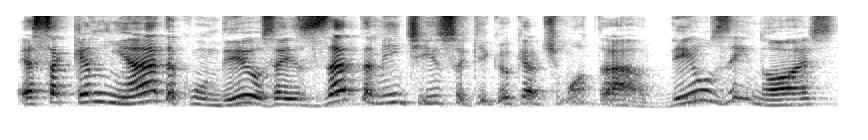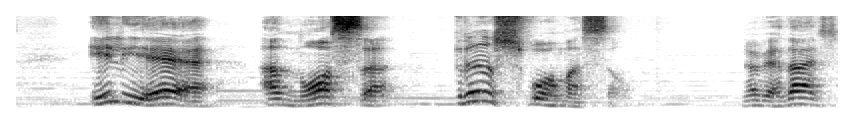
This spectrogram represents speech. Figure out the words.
Essa caminhada com Deus é exatamente isso aqui que eu quero te mostrar. Deus em nós, Ele é a nossa transformação. Não é verdade?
